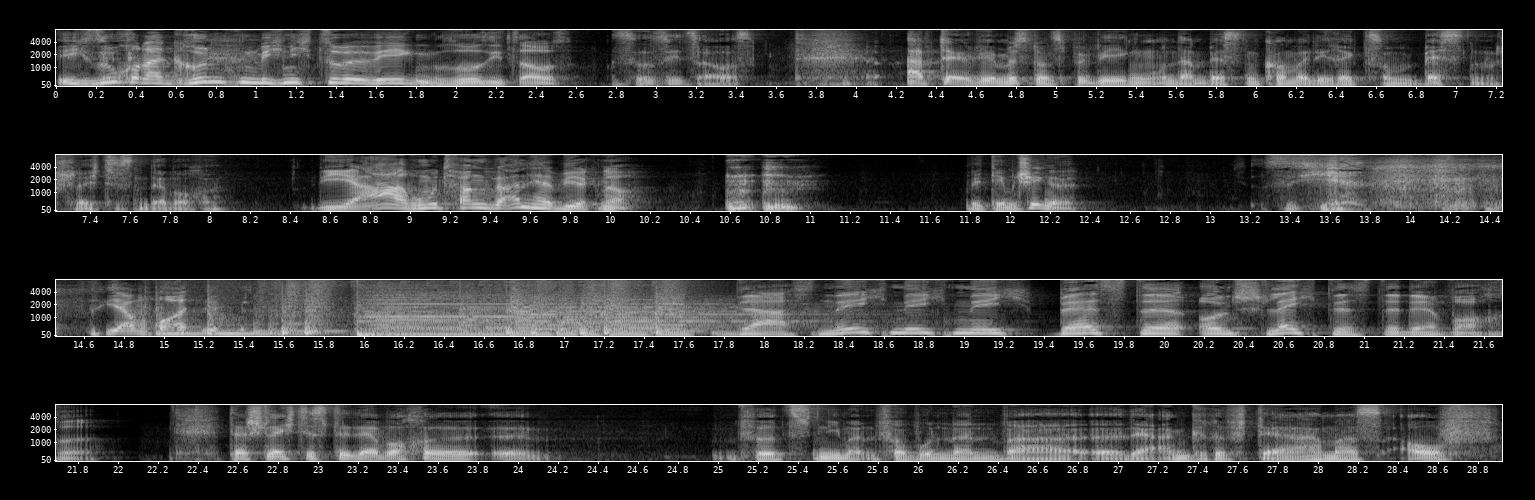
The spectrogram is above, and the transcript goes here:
Ich suche nach Gründen, mich nicht zu bewegen. So sieht's aus. So sieht's aus. Abdel, wir müssen uns bewegen und am besten kommen wir direkt zum besten und schlechtesten der Woche. Ja, womit fangen wir an, Herr Birkner? Mit dem Jingle. Jawohl. Das nicht, nicht, nicht Beste und Schlechteste der Woche. Das schlechteste der Woche äh, wird's niemanden verwundern, war äh, der Angriff der Hamas auf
